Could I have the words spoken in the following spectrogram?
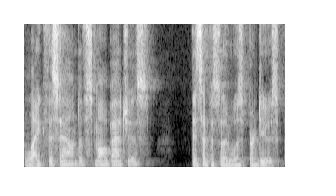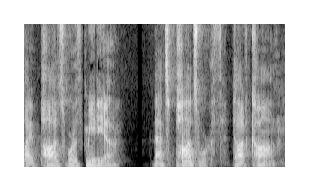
Like the sound of small batches? This episode was produced by Podsworth Media. That's podsworth.com.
